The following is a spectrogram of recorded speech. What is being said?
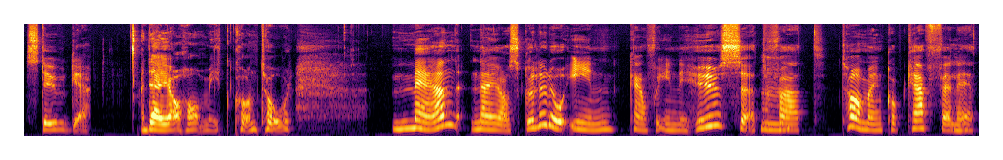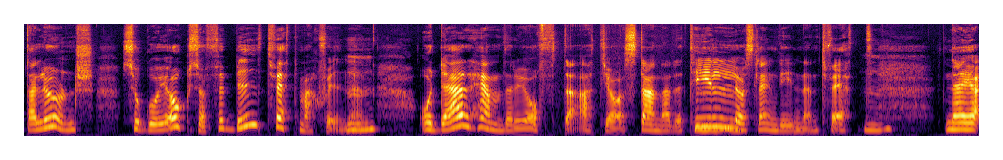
stuga där jag har mitt kontor. Men när jag skulle då in, kanske in i huset mm. för att ta mig en kopp kaffe eller äta lunch så går jag också förbi tvättmaskinen. Mm. Och där händer det ofta att jag stannade till mm. och slängde in en tvätt. Mm. När jag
